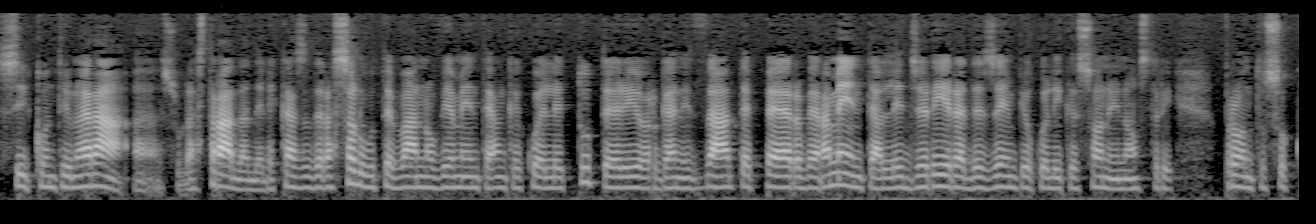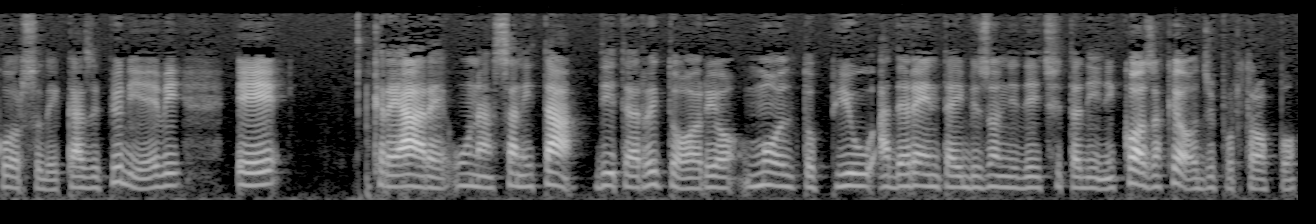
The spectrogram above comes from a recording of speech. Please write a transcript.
si continuerà eh, sulla strada delle case della salute, vanno ovviamente anche quelle tutte riorganizzate per veramente alleggerire ad esempio quelli che sono i nostri pronto soccorso dei casi più lievi e creare una sanità di territorio molto più aderente ai bisogni dei cittadini, cosa che oggi purtroppo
